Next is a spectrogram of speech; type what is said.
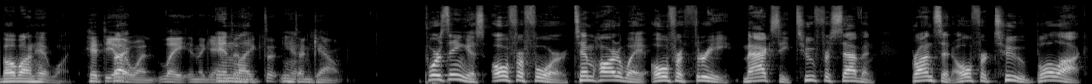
Boban hit one. hit the But- other one late in the game. and, Doesn't- like, d- you know- doesn't count. Porzingis 0 for 4. Tim Hardaway 0 for 3. Maxi 2 for 7. Brunson 0 for 2. Bullock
